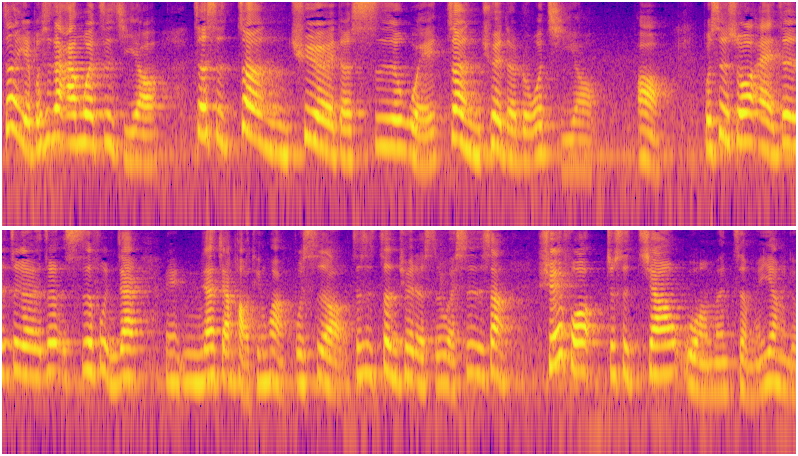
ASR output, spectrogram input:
这也不是在安慰自己哦，这是正确的思维，正确的逻辑哦，哦，不是说哎，这这个这师傅你在你你在讲好听话，不是哦，这是正确的思维。事实上。学佛就是教我们怎么样有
